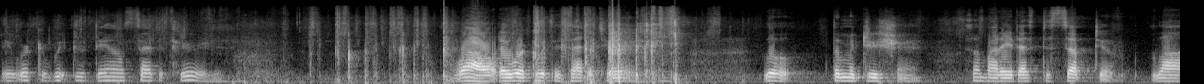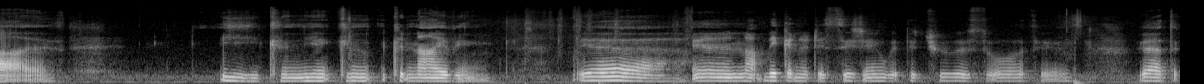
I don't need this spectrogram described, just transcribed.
They working with this damn Sagittarius. Wow, they work with the Sagittarius. Look, the magician. Somebody that's deceptive, lies, e, con, con, conniving. Yeah, and not making a decision with the truest Swords. You have to,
